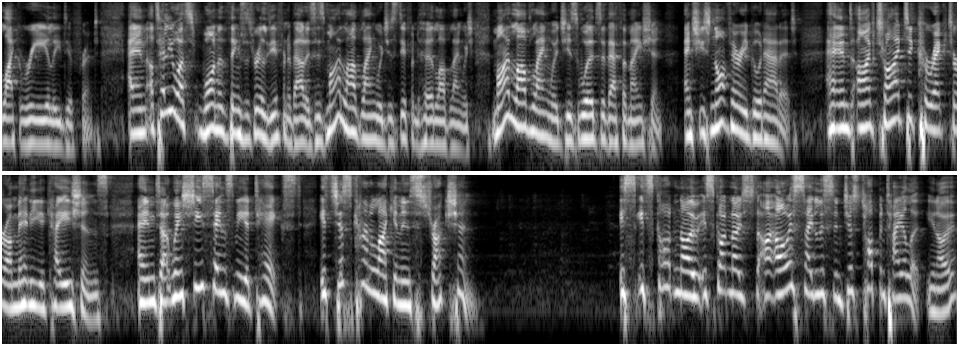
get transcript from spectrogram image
Like, really different. And I'll tell you what's one of the things that's really different about us is my love language is different to her love language. My love language is words of affirmation, and she's not very good at it. And I've tried to correct her on many occasions. And uh, when she sends me a text, it's just kind of like an instruction. It's, it's got no, it's got no, I always say, listen, just top and tail it, you know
